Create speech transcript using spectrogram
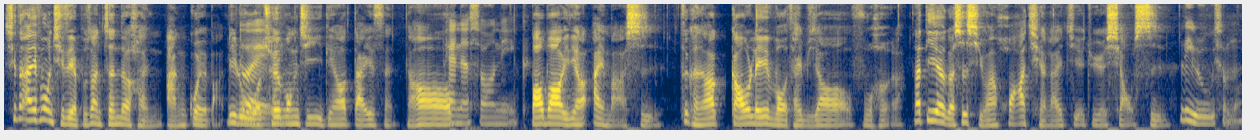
现在 iPhone 其实也不算真的很昂贵吧？例如我吹风机一定要 Dyson，然后 Panasonic，包包一定要爱马仕。这可能要高 level 才比较符合了。那第二个是喜欢花钱来解决小事，例如什么？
